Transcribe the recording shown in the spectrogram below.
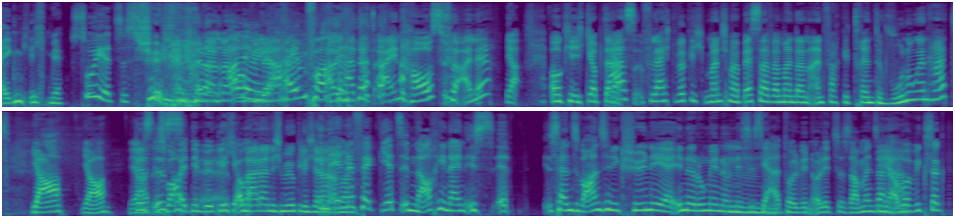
eigentlich mehr, so jetzt ist schön, wenn wir dann auch alle wieder, wieder- heimfahren. Aber ihr hattet ein Haus für alle? Ja. Okay, ich glaube, da Ja. ist vielleicht wirklich manchmal besser, wenn man dann einfach getrennte Wohnungen hat. Ja, ja, ja, das, ist, war halt nicht möglich. äh, Aber war da nicht möglich, ja. im Endeffekt jetzt im Nachhinein ist äh, sind es wahnsinnig schöne Erinnerungen und es ist ja auch toll, wenn alle zusammen sind. Mhm. Ja. Aber wie gesagt,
